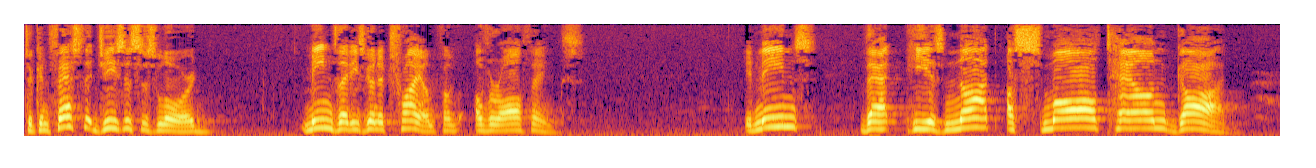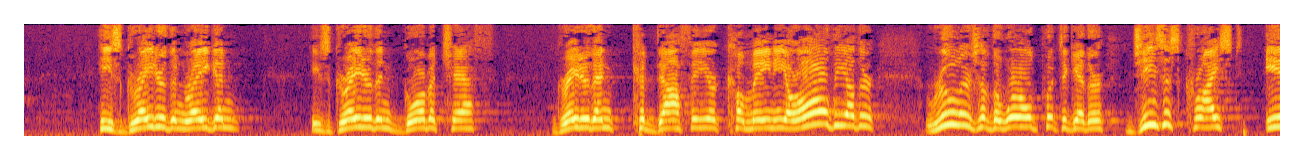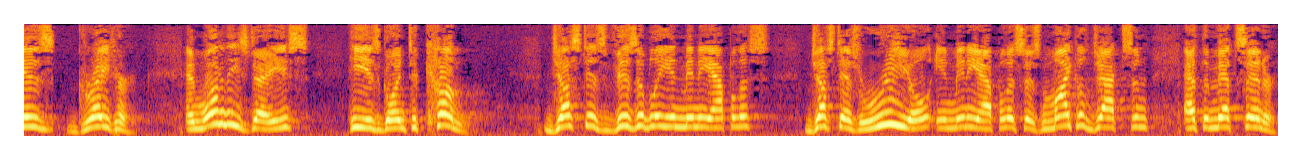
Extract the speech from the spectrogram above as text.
To confess that Jesus is Lord means that He's going to triumph over all things. It means that He is not a small town God. He's greater than Reagan. He's greater than Gorbachev. Greater than Gaddafi or Khomeini or all the other rulers of the world put together. Jesus Christ is greater. And one of these days, He is going to come just as visibly in Minneapolis, just as real in Minneapolis as Michael Jackson at the Met Center.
